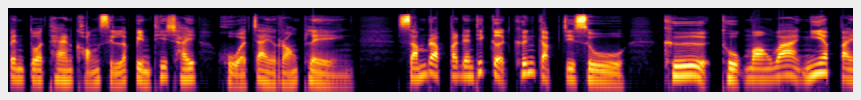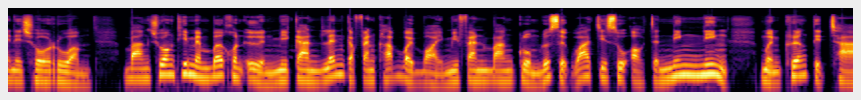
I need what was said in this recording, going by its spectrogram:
เป็นตัวแทนของศิลปินที่ใช้หัวใจร้องเพลงสำหรับประเด็นที่เกิดขึ้นกับจีซู คือถูกมองว่าเงียบไปในโชว์รวม บางช่วงที่เมมเบอร์คนอื่น มีการเล่นกับแฟนคลับบ่อยๆ มีแฟนบางกลุ่มรู้สึกว่าจีซูออกจะนิ่ง ๆ เหมือนเครื่องติดช้า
